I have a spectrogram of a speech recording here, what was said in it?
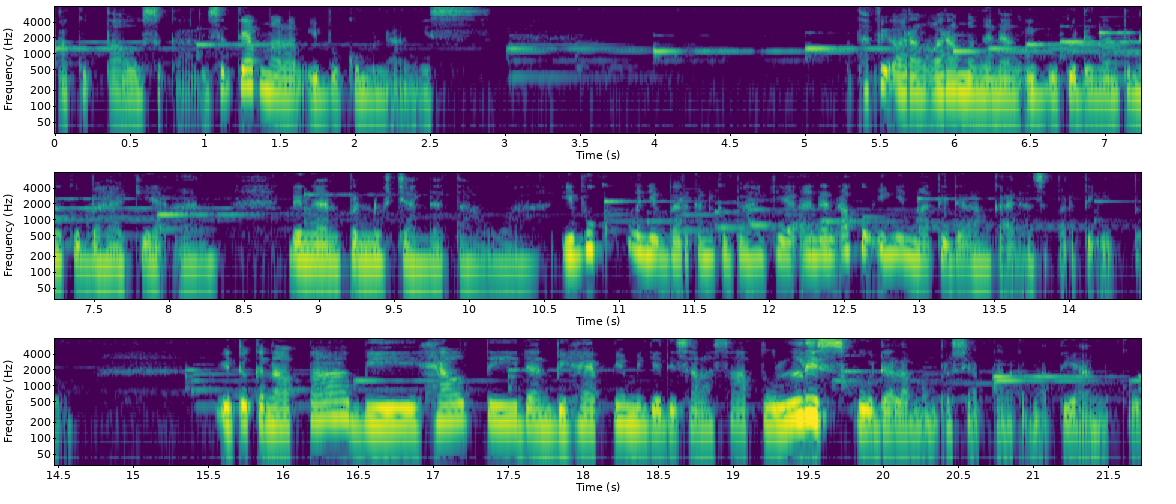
Aku tahu sekali. Setiap malam ibuku menangis. Tapi orang-orang mengenang ibuku dengan penuh kebahagiaan, dengan penuh canda tawa. Ibuku menyebarkan kebahagiaan dan aku ingin mati dalam keadaan seperti itu. Itu kenapa be healthy dan be happy menjadi salah satu listku dalam mempersiapkan kematianku.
